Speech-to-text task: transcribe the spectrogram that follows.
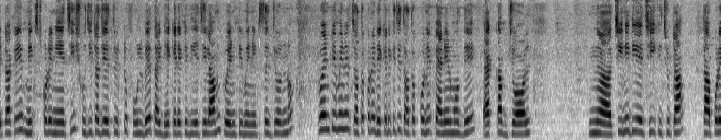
এটাকে মিক্সড করে নিয়েছি। সুজিটা যেহেতু একটু ফুলবে, তাই ঢেকে রেখে দিয়েছিলাম টোয়েন্টি মিনিটসের জন্য। টোয়েন্টি মিনিট যতক্ষণে ঢেকে রেখেছি ততক্ষণে প্যানের মধ্যে এক কাপ জল চিনি দিয়েছি কিছুটা। তারপরে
